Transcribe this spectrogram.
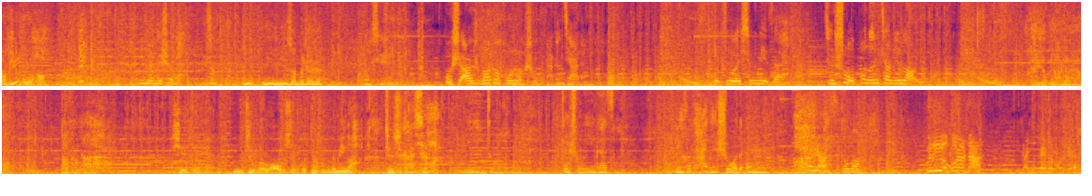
小苹果，你你们没事吧？这你你你怎么这是？王先生，我是二十八棵红柳树大当家的，有诸位兄弟在，请恕我不能叫您老爷。哎呦呦呦呦！大当家的，谢谢你，你救了老朽和弟兄们的命啊，真是感谢了。您言重了，这是我应该做的。您和太太是我的恩人，哎呀，死都忘不了。鬼子要过上山，你赶紧带着老爷子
